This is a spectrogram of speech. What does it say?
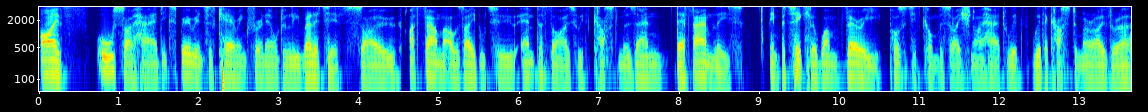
I've also had experience of caring for an elderly relative, so I found that I was able to empathise with customers and their families. In particular, one very positive conversation I had with with a customer over a,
